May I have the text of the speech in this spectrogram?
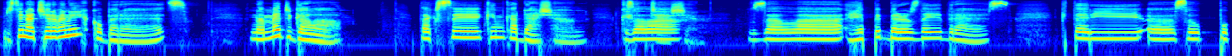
Prostě na červených koberec, na Met Gala, tak si Kim Kardashian vzala, Kardashian. vzala Happy Birthday dress, který uh, jsou po,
